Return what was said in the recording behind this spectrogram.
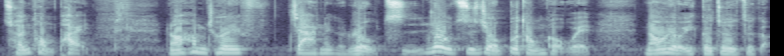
传统派，然后他们就会加那个肉汁，肉汁就有不同口味，然后有一个就是这个。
